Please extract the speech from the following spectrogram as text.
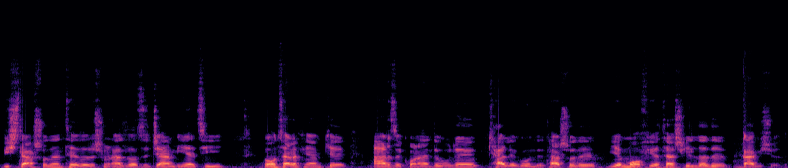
بیشتر شدن تعدادشون از لحاظ جمعیتی. و اون طرفی هم که عرضه کننده بوده کله گنده تر شده یه مافیا تشکیل داده قوی شده.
